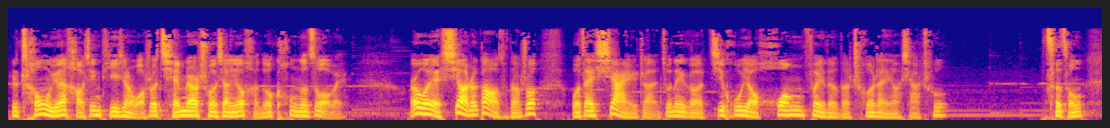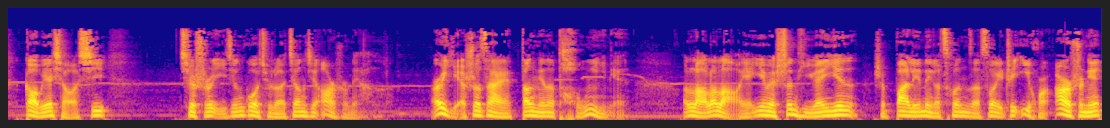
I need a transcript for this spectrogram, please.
这乘务员好心提醒我说，前边车厢有很多空的座位。而我也笑着告诉他说：“我在下一站，就那个几乎要荒废了的车站要下车。”自从告别小溪，其实已经过去了将近二十年了。而也是在当年的同一年，姥姥姥爷因为身体原因是搬离那个村子，所以这一晃二十年，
